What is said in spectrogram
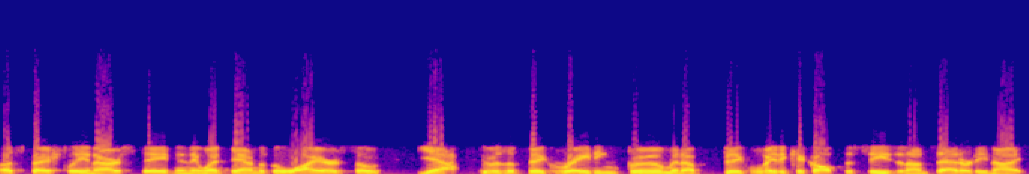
especially in our state. And they went down to the wire, so yeah, it was a big rating boom and a big way to kick off the season on Saturday night.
